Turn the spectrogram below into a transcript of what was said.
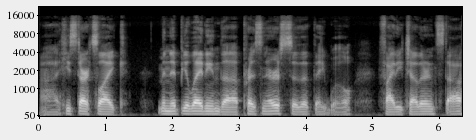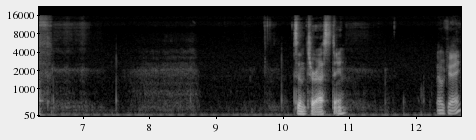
Uh, he starts like manipulating the prisoners so that they will fight each other and stuff. It's interesting. okay.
